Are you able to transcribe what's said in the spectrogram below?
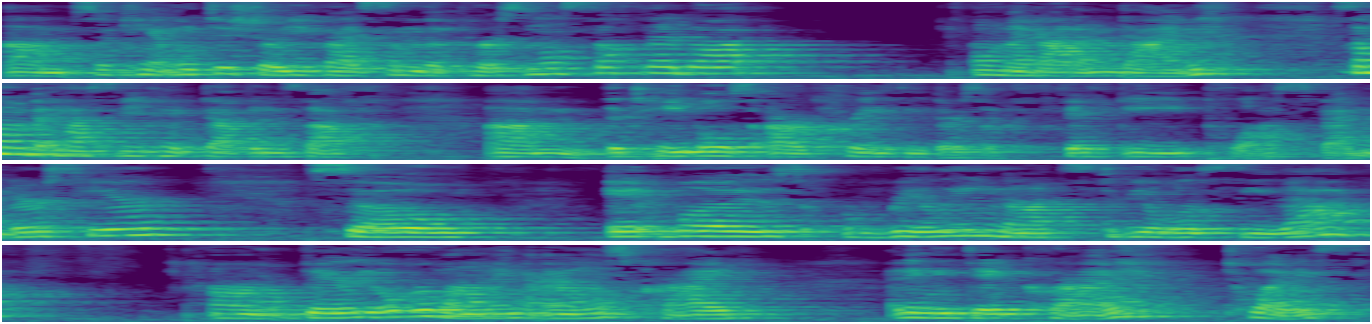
Um, so I can't wait to show you guys some of the personal stuff that I bought. Oh my God, I'm dying. some of it has to be picked up and stuff. Um, the tables are crazy. There's like 50 plus vendors here. So it was really nuts to be able to see that. Um, very overwhelming. I almost cried. I think I did cry twice,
